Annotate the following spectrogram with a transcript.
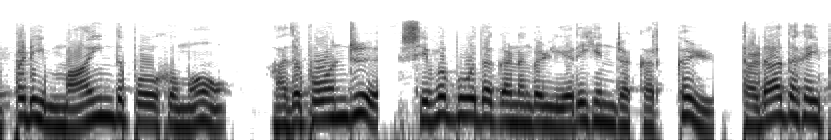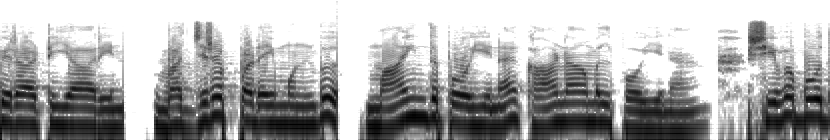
எப்படி மாய்ந்து போகுமோ அதுபோன்று சிவபூத கணங்கள் எரிகின்ற கற்கள் தடாதகை பிராட்டியாரின் வஜ்ரப்படை முன்பு மாய்ந்து போயின காணாமல் போயின. சிவபூத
